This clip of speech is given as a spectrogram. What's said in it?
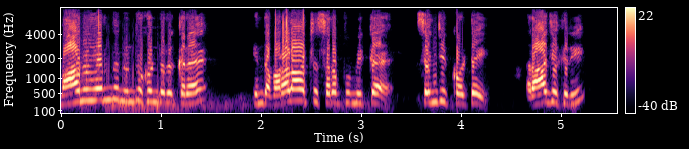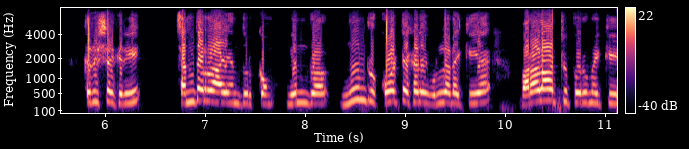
வானுயர்ந்து நின்று கொண்டிருக்கிற இந்த வரலாற்று சிறப்புமிக்க செஞ்சிக்கோட்டை ராஜகிரி கிருஷ்ணகிரி சந்திரராயந்துர்க்கம் என்ற மூன்று கோட்டைகளை உள்ளடக்கிய வரலாற்று பெருமைக்கு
